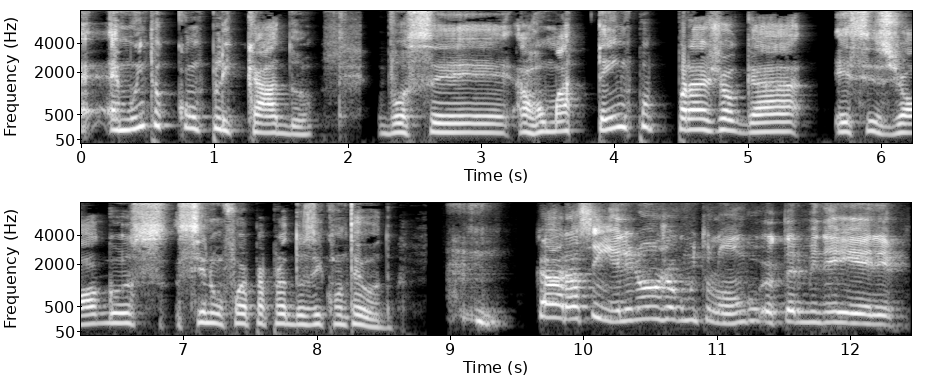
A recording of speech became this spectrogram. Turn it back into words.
é, é muito complicado você arrumar tempo pra jogar esses jogos se não for pra produzir conteúdo. Cara, assim, ele não é um jogo muito longo. Eu terminei ele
